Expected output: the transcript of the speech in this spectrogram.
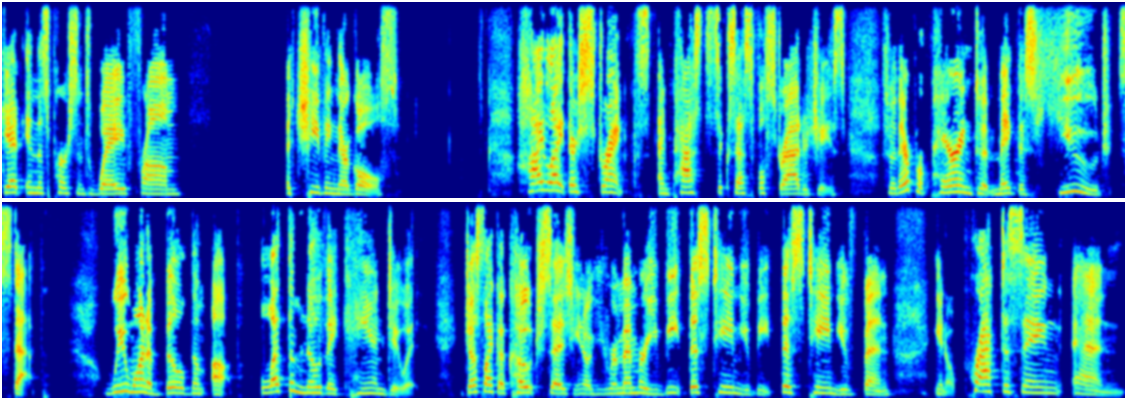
get in this person's way from achieving their goals. Highlight their strengths and past successful strategies. So they're preparing to make this huge step. We want to build them up let them know they can do it. Just like a coach says you know you remember you beat this team you beat this team you've been you know practicing and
